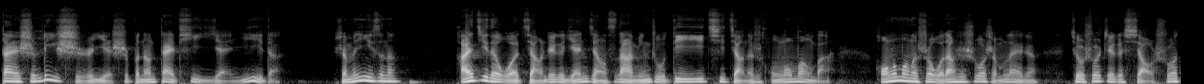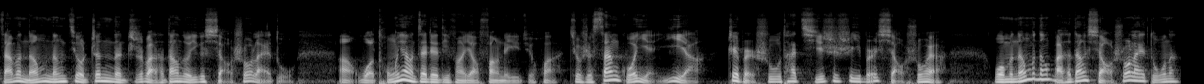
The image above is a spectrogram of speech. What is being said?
但是历史也是不能代替演绎的。什么意思呢？还记得我讲这个演讲四大名著第一期讲的是《红楼梦》吧？《红楼梦》的时候，我当时说什么来着？就是说这个小说，咱们能不能就真的只把它当做一个小说来读啊？我同样在这个地方要放这一句话，就是《三国演义》啊这本书，它其实是一本小说呀。我们能不能把它当小说来读呢？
